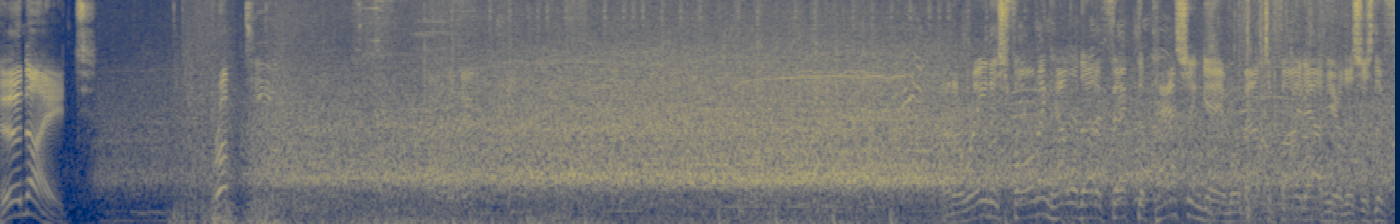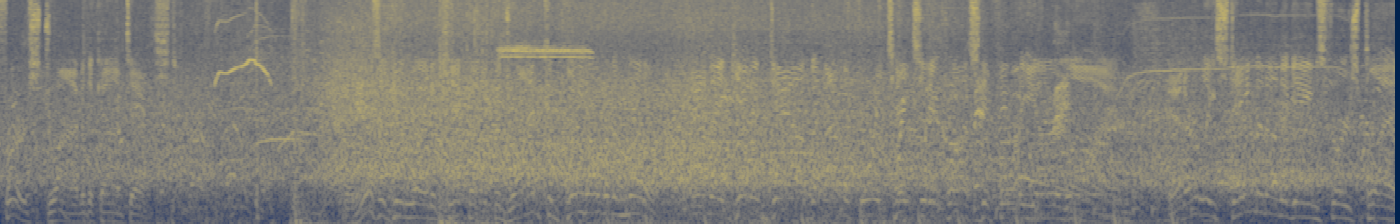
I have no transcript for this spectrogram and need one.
Tonight, from Team And the rain is falling. How will that affect the passing game? We're about to find out here. This is the first drive of the contest. Here's a good way to kick off a drive, complete over the middle. And they get him down, but not before he takes it across the 40-yard line. An early statement the game's first play.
